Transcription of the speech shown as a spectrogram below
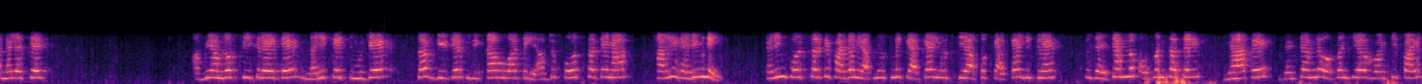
analysis अभी हम लोग सीख रहे थे, नहीं के मुझे सब डिटेल्स लिखा हुआ चाहिए। आप जो पोस्ट करते हैं ना, खाली हेडिंग नहीं। हेडिंग पोस्ट करके फ़ायदा नहीं, आपने उसमें क्या क्या यूज़ किया, आपको क्या क्या लिख रहे हैं। तो जैसे हम लोग ओपन करते हैं, यहाँ पे जैसे हमने ओपन किया वर्ड की फ़ाइल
